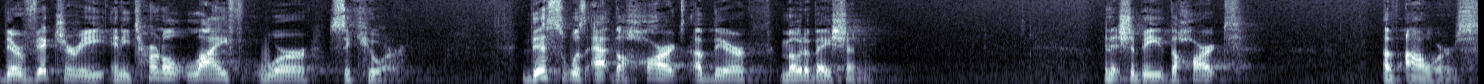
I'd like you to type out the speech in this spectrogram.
their victory and eternal life were secure. This was at the heart of their motivation. And it should be the heart of ours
